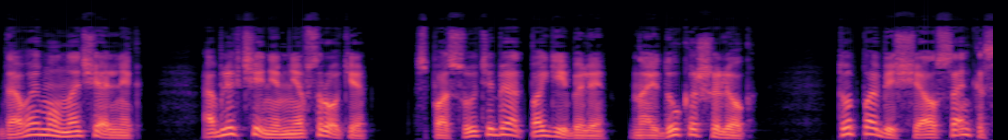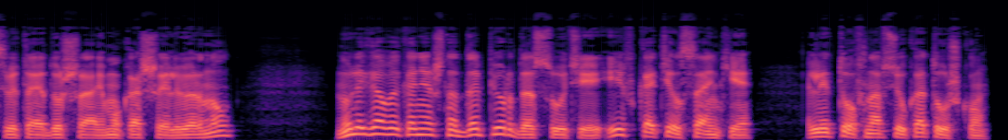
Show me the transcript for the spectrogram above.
давай, мол, начальник, облегчение мне в сроке. Спасу тебя от погибели, найду кошелек. Тот пообещал, Санька, святая душа, ему кошель вернул — ну, легавый, конечно, допер до сути и вкатил Саньке литов на всю катушку.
